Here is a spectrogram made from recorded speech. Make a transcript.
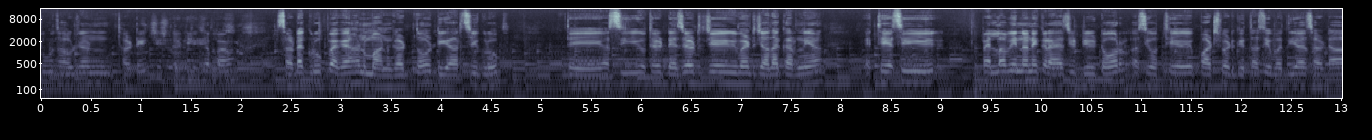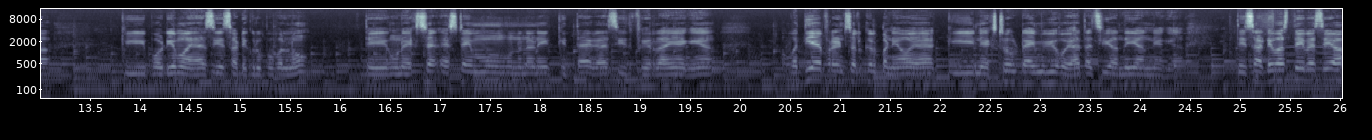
2013 ਚ ਸ਼ੁਰੂ ਕੀਤੀ ਸੀ ਆਪਾਂ। ਸਾਡਾ ਗਰੁੱਪ ਹੈਗਾ ਹਨੂਮਾਨਗੜ੍ਹ ਤੋਂ ਡੀਆਰਸੀ ਗਰੁੱਪ ਤੇ ਅਸੀਂ ਉੱਥੇ ਡੈਜ਼ਰਟ 'ਚ ਇਵੈਂਟ ਜ਼ਿਆਦਾ ਕਰਨੇ ਆ। ਇੱਥੇ ਅਸੀਂ ਪਹਿਲਾਂ ਵੀ ਇਹਨਾਂ ਨੇ ਕਰਾਇਆ ਸੀ ਡੀਟੋਰ ਅਸੀਂ ਉੱਥੇ ਪਾਰਟਿਸਿਪੇਟ ਕੀਤਾ ਸੀ। ਵਧੀਆ ਸਾਡਾ ਕੀ ਪੋਡੀਅਮ ਆਇਆ ਸੀ ਸਾਡੇ ਗਰੁੱਪ ਵੱਲੋਂ ਤੇ ਹੁਣ ਇਸ ਟਾਈਮ ਹੁਣ ਇਹਨਾਂ ਨੇ ਕੀਤਾ ਹੈਗਾ ਅਸੀਂ ਫਿਰ ਆਏ ਹੈਗੇ ਆ ਵਧੀਆ ਫਰੈਂਡ ਸਰਕਲ ਬਣਿਆ ਹੋਇਆ ਹੈ ਕਿ ਨੈਕਸਟ ਟਾਈਮ ਵੀ ਹੋਇਆ ਤਾਂ ਅਸੀਂ ਆਉਂਦੇ ਜਾਂਦੇ ਹੈਗੇ ਆ ਤੇ ਸਾਡੇ ਵਾਸਤੇ ਵੈਸੇ ਆ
